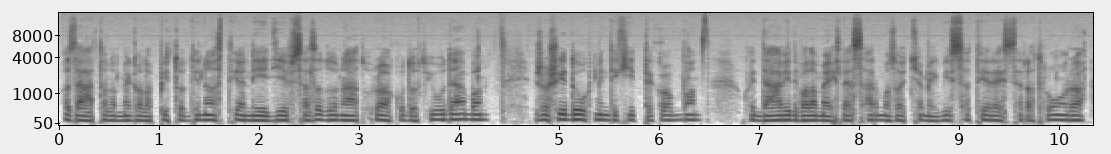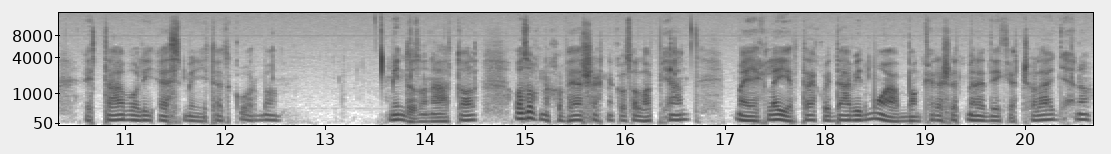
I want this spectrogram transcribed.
az általa megalapított dinasztia négy évszázadon át uralkodott Júdában, és a zsidók mindig hittek abban, hogy Dávid valamelyik leszármazottja még visszatér egyszer a trónra egy távoli, eszményített korban. Mindazonáltal azoknak a verseknek az alapján, melyek leírták, hogy Dávid Moabban keresett menedéket családjának,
